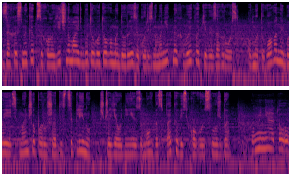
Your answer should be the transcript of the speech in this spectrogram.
Захисники психологічно мають бути готовими до ризику різноманітних викликів і загроз. Вмотивований боєць менше порушує дисципліну, що є однією з умов безпеки військової служби. Он меняет о-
